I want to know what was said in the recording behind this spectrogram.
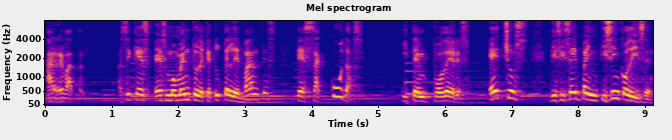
arrebatan. Así que es, es momento de que tú te levantes, te sacudas y te empoderes. Hechos 16:25 dice,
